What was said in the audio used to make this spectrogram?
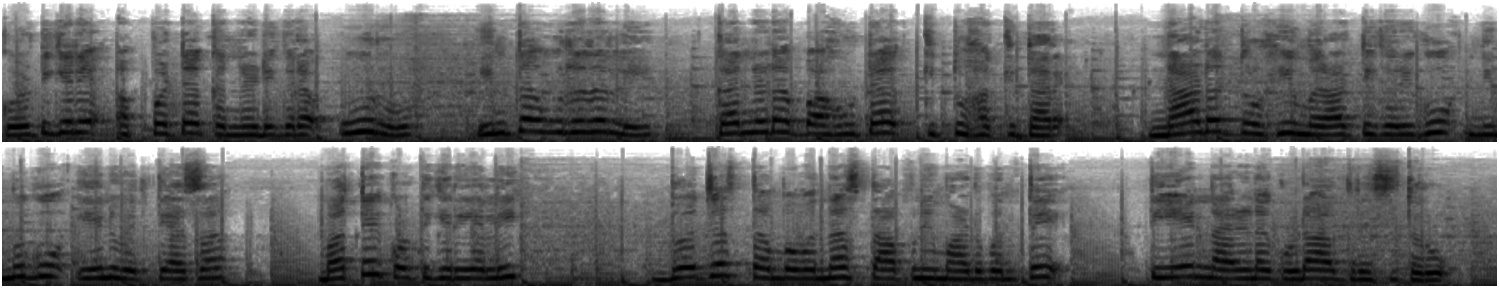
ಕೊರಟಗೆರೆ ಅಪ್ಪಟ ಕನ್ನಡಿಗರ ಊರು, ಇಂಥ ಊರಲ್ಲಿ ಕನ್ನಡ ಬಾಹುಟ ಕಿತ್ತು ಹಾಕಿದ್ದಾರೆ. ನಾಡದ್ರೋಹಿ ಮರಾಠಿಗರಿಗೂ ನಿಮಗೂ ಏನು ವ್ಯತ್ಯಾಸ? ಮತ್ತೆ ಕೊರಟಗೆರೆಯಲ್ಲಿ ಧ್ವಜಸ್ತಂಭವನ್ನ ಸ್ಥಾಪನೆ ಮಾಡುವಂತೆ ಟಿಎನ್ ನಾರಾಯಣಗೌಡ ಆಗ್ರಹಿಸಿದರು.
